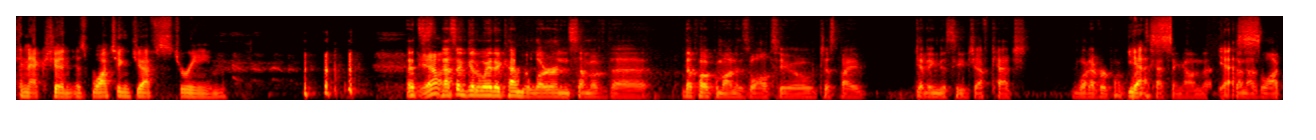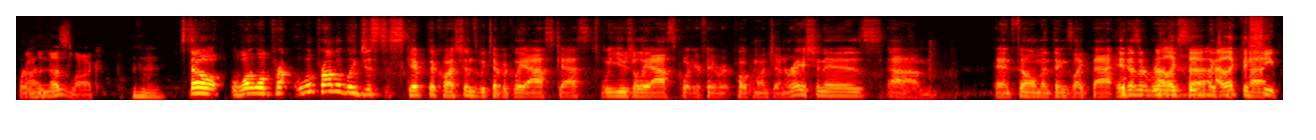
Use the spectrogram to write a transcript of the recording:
connection is watching Jeff stream. That's Yeah. that's a good way to kind of learn some of the the Pokemon as well too, just by getting to see Jeff catch whatever Pokemon's Yes. catching on the, the Yes. Nuzlocke On run. the Nuzlocke. So what we'll pro- we'll probably just skip the questions we typically ask guests. We usually ask what your favorite Pokemon generation is, um, and film and things like that. It doesn't really I like seem the like I like the got sheep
